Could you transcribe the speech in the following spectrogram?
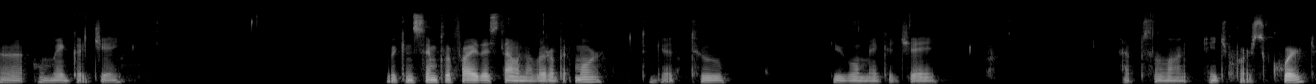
uh, omega j. We can simplify this down a little bit more to get to u omega j epsilon h bar squared.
